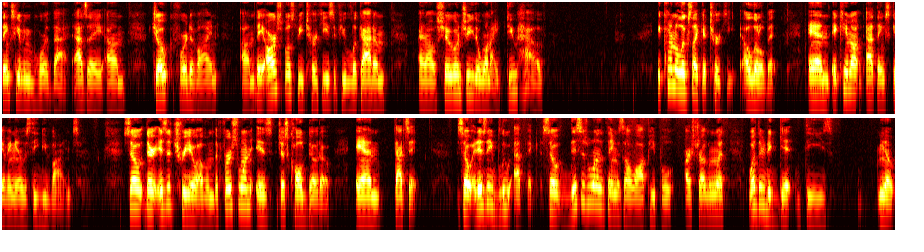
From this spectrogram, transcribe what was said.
Thanksgiving before that as a um, joke for Divine. Um, they are supposed to be turkeys if you look at them, and I'll show and show you the one I do have. It kind of looks like a turkey a little bit, and it came out at Thanksgiving. It was the Divines. So there is a trio of them. The first one is just called Dodo, and that's it. So it is a blue epic. So this is one of the things that a lot of people are struggling with, whether to get these you know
